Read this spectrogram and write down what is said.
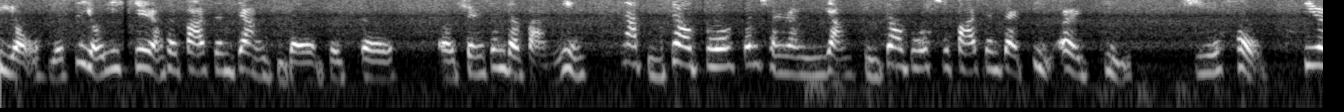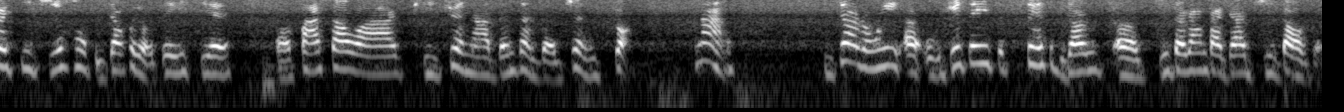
有，也是有一些人会发生这样子的的的呃全身的反应。那比较多跟成人一样，比较多是发生在第二季之后。第二季之后比较会有这一些呃发烧啊、疲倦啊等等的症状，那比较容易呃，我觉得这一个这个是比较呃值得让大家知道的。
